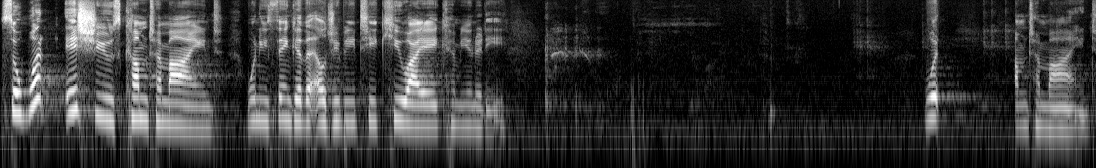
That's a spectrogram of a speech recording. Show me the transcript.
So what issues come to mind when you think of the LGBTQIA community? What come to mind?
